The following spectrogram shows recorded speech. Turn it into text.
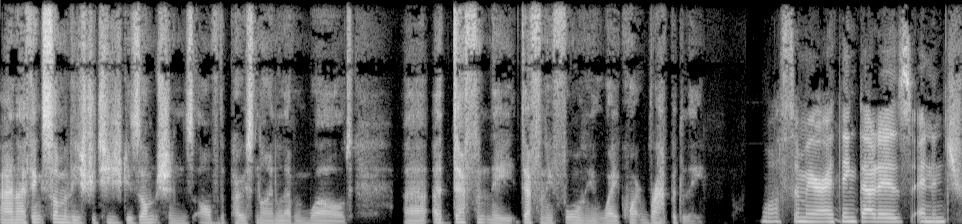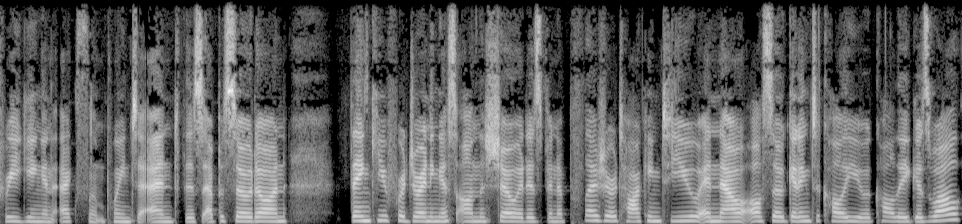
And I think some of these strategic assumptions of the post 9 11 world uh, are definitely, definitely falling away quite rapidly. Well, Samir, I think that is an intriguing and excellent point to end this episode on. Thank you for joining us on the show. It has been a pleasure talking to you and now also getting to call you a colleague as well.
